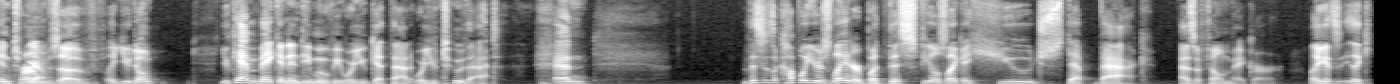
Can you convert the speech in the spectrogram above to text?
in terms of like you don't you can't make an indie movie where you get that where you do that. And this is a couple years later, but this feels like a huge step back as a filmmaker. Like it's like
